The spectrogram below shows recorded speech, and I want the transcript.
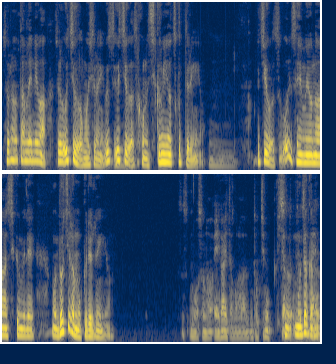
それのためには、それは宇宙が面白い宇宙宇宙がそこの仕組みを作ってるんよ。うん。宇宙はすごい精妙な仕組みで、もうどちらもくれるんよ。もうその描いたものがどっちも来ちゃそうもうだから、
